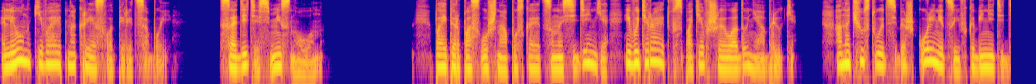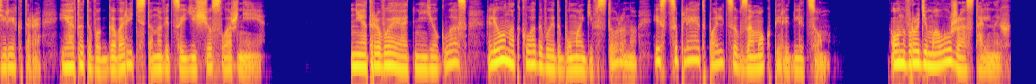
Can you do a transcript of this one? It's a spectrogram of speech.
Леон кивает на кресло перед собой. «Садитесь, мисс Нолан». Пайпер послушно опускается на сиденье и вытирает вспотевшие ладони о брюки. Она чувствует себя школьницей в кабинете директора, и от этого говорить становится еще сложнее. Не отрывая от нее глаз, Леон откладывает бумаги в сторону и сцепляет пальцы в замок перед лицом. Он вроде моложе остальных,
